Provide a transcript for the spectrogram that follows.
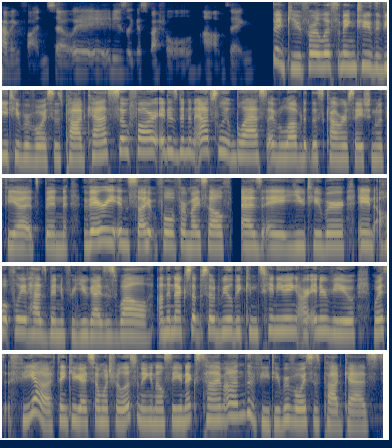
having fun. So it, it is like a special um thing. Thank you for listening to the VTuber Voices podcast. So far, it has been an absolute blast. I've loved this conversation with PHIA. It's been very insightful for myself as a YouTuber, and hopefully, it has been for you guys as well. On the next episode, we'll be continuing our interview with PHIA. Thank you guys so much for listening, and I'll see you next time on the VTuber Voices podcast.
